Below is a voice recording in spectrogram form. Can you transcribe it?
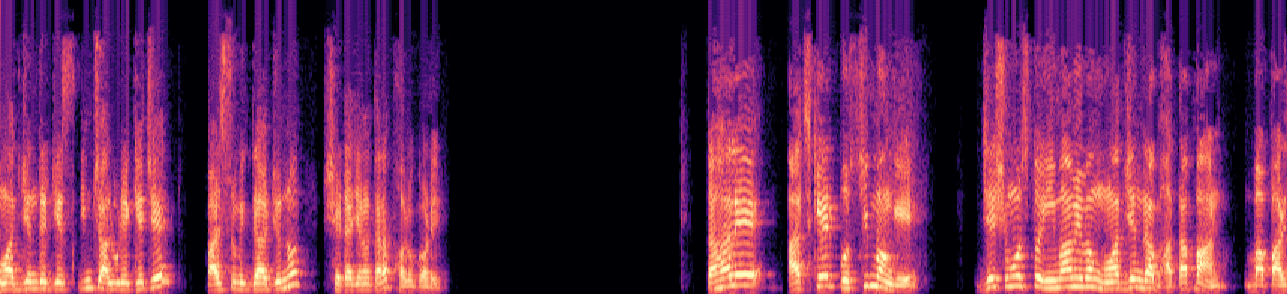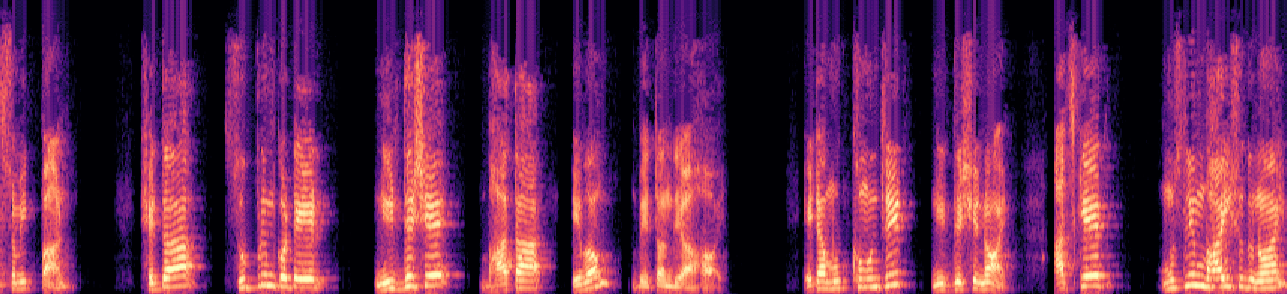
মুয়াজ্জিনদের যে স্কিম চালু রেখেছে পারিশ্রমিক দেওয়ার জন্য, সেটা যেন তারা ফলো করে। তাহলে আজকের পশ্চিমবঙ্গে যে সমস্ত ইমাম এবং মোয়াজ্জেনরা ভাতা পান বা পারিশ্রমিক পান, সেটা সুপ্রিম কোর্টের নির্দেশে ভাতা এবং বেতন দেওয়া হয়। এটা মুখ্যমন্ত্রীর নির্দেশে নয়। আজকের মুসলিম ভাই শুধু নয়,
